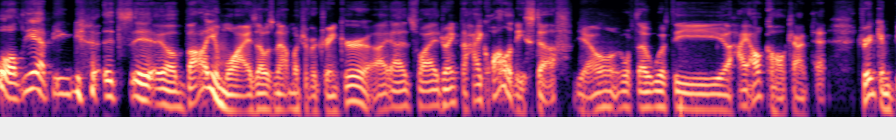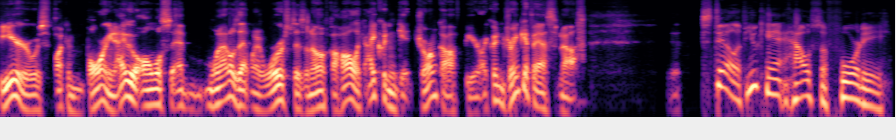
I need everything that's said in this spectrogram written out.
well, yeah, it's uh, volume wise, I was not much of a drinker. I, that's why I drank the high quality stuff. You know, with the with the high alcohol content. Drinking beer was fucking boring. I almost when I was at my worst as an alcoholic, I couldn't get drunk off beer. I couldn't drink it fast enough. Still, if you can't house a 40,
